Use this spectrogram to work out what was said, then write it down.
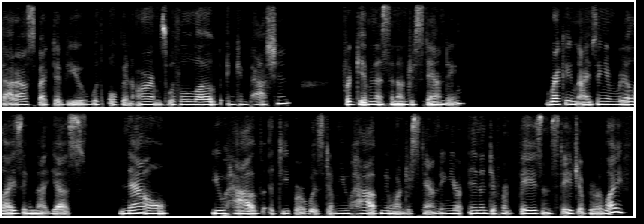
that aspect of you with open arms, with love and compassion, forgiveness and understanding? Recognizing and realizing that, yes, now you have a deeper wisdom, you have new understanding, you're in a different phase and stage of your life.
